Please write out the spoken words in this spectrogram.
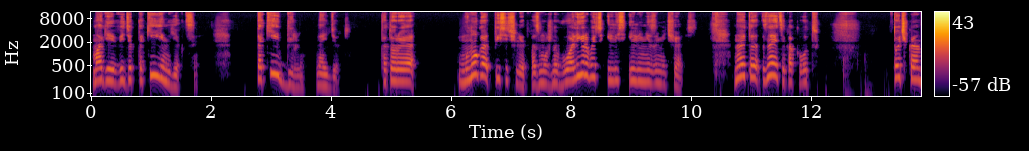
Магия введет такие инъекции, такие дыры найдет, которые много тысяч лет возможно вуалировать или, или не замечались. Но это знаете как вот точка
